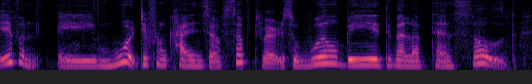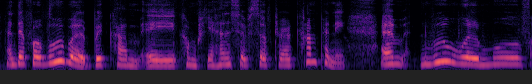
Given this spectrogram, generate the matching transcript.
even a more different kinds of softwares will be developed and sold. And therefore, we will become a comprehensive software company. And we will move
